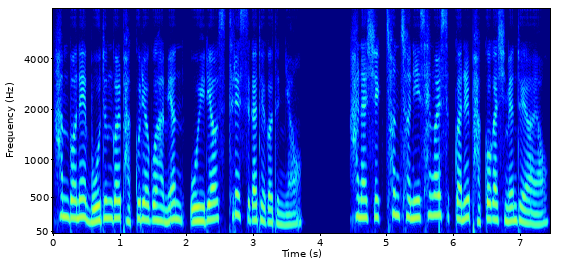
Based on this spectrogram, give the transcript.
한 번에 모든 걸 바꾸려고 하면 오히려 스트레스가 되거든요. 하나씩 천천히 생활 습관을 바꿔가시면 되어요.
